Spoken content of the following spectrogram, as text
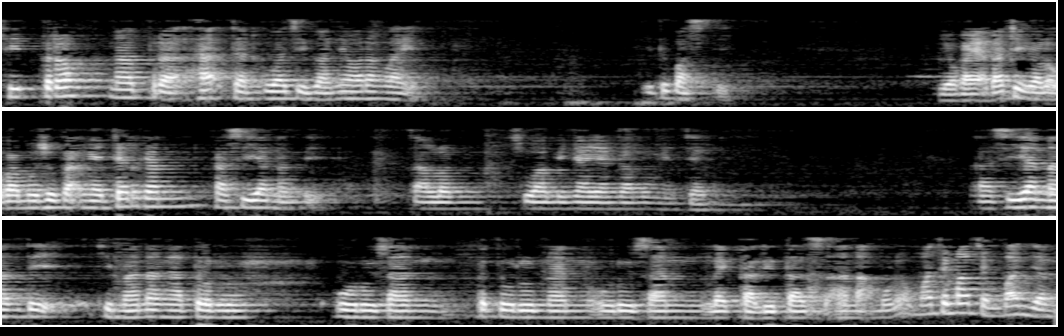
fitrah, nabrak hak dan kewajibannya orang lain. Itu pasti. Ya kayak tadi kalau kamu suka ngecer kan kasihan nanti calon suaminya yang kamu ngecer. Kasihan nanti gimana ngatur urusan keturunan, urusan legalitas anak muda, macam-macam panjang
